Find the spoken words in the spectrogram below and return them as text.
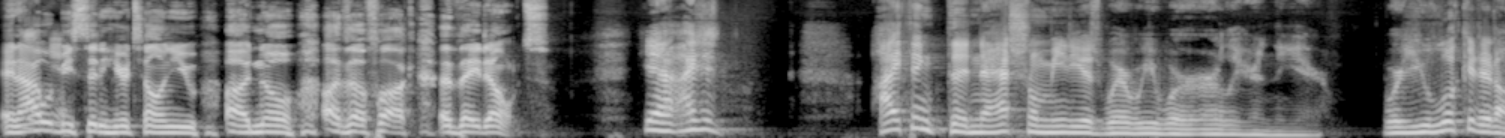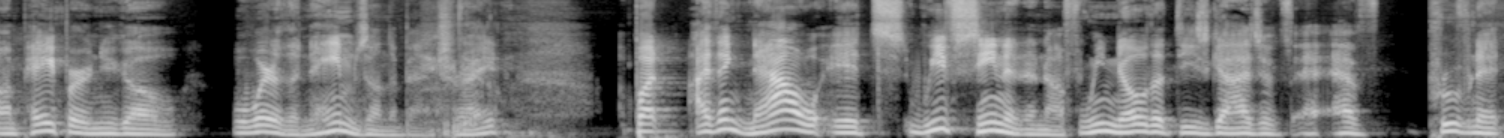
and I would be sitting here telling you, uh, no, uh, the fuck, uh, they don't. Yeah, I just I think the national media is where we were earlier in the year, where you look at it on paper and you go, well, where are the names on the bench, right? But I think now it's we've seen it enough. We know that these guys have have proven it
